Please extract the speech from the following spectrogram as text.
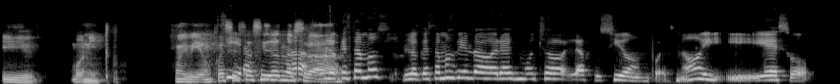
y bonito. Muy bien, pues Sí, esa ha sido nuestra... Lo que estamos, lo que estamos viendo ahora es mucho la fusión, pues, ¿no? Y, y eso,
